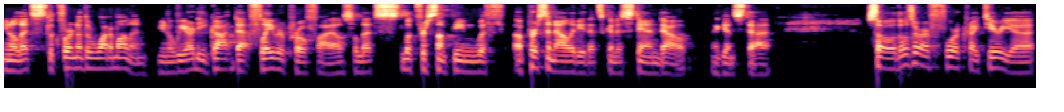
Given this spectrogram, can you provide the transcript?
you know, let's look for another Guatemalan. You know, we already got that flavor profile. So let's look for something with a personality that's going to stand out against that. So those are our four criteria.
